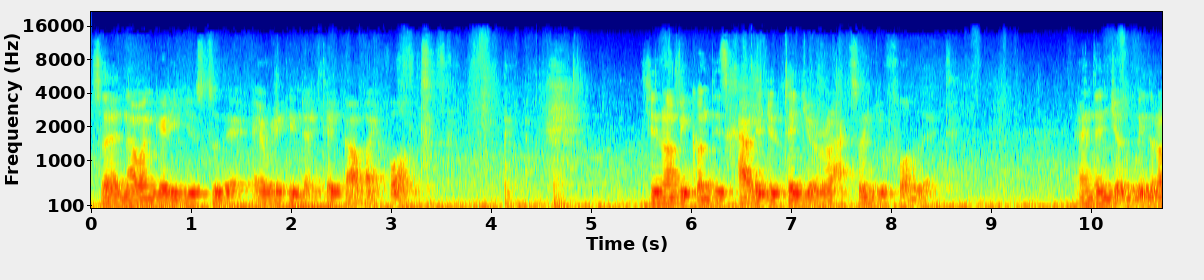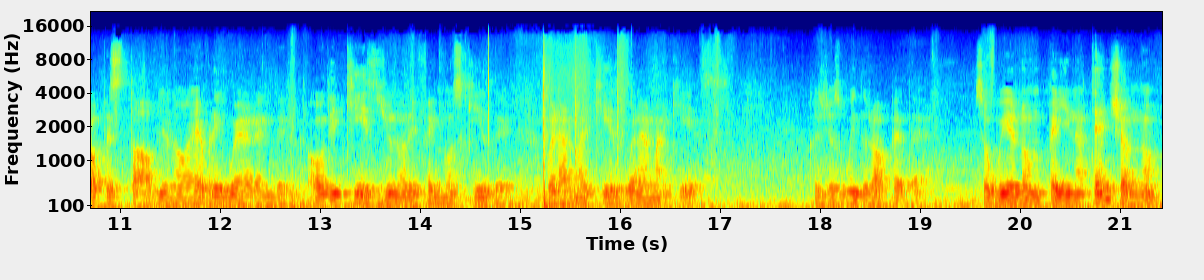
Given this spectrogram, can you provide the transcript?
So now I'm getting used to the everything that I take out, I fold. you know, become this habit, you take your rakusu and you fold it. And then just we drop stuff, you know, everywhere and then all the kids, you know, the famous kids, the, where are my kids, where are my kids? Because just we drop it there. So we are not paying attention, no?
